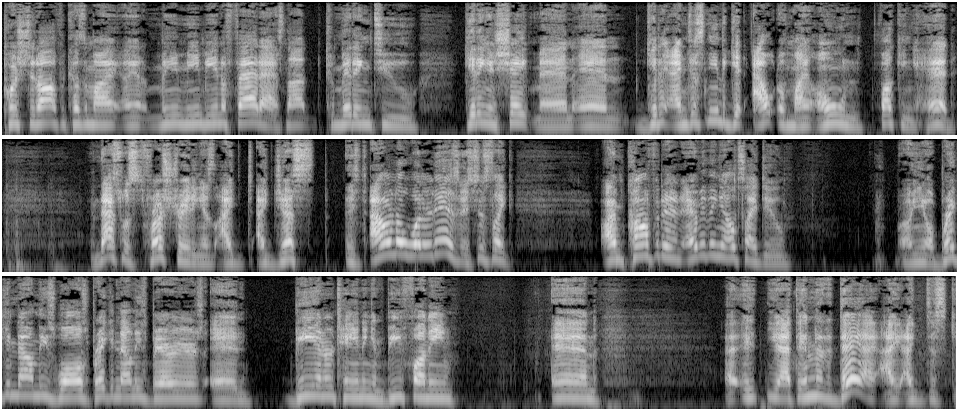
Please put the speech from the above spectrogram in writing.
pushed it off because of my uh, me, me being a fat ass, not committing to getting in shape, man, and getting I just need to get out of my own fucking head. And that's what's frustrating is I I just I don't know what it is. It's just like I'm confident in everything else I do uh, you know, breaking down these walls, breaking down these barriers, and be entertaining and be funny. And uh, it, yeah, at the end of the day, I, I, I just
